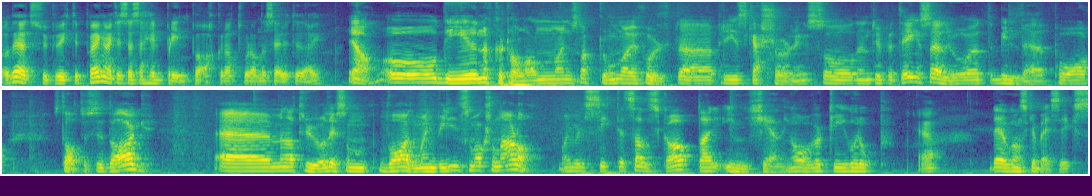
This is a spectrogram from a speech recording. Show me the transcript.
Og det er et superviktig poeng, å ikke se seg helt blind på akkurat hvordan det ser ut i dag. Ja, og de nøkkeltallene man snakker om da, i forhold til pris, cash earnings og den type ting, så er det jo et bilde på status i dag. Eh, men jeg tror jo liksom Hva er det man vil som aksjonær, da? Man vil sitte i et selskap der inntjeninga over tid går opp. Ja. Det er jo ganske basics.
